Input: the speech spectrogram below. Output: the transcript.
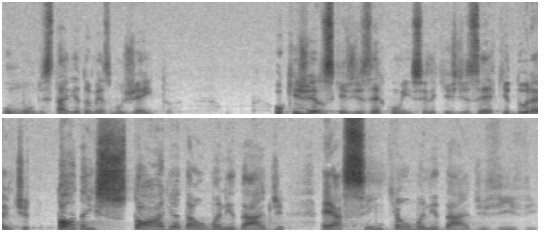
o mundo estaria do mesmo jeito. O que Jesus quis dizer com isso? Ele quis dizer que durante toda a história da humanidade é assim que a humanidade vive.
